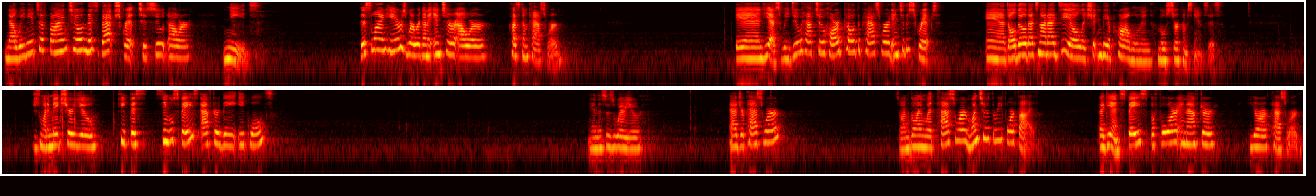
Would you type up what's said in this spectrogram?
Now we need to fine tune this batch script to suit our needs. This line here is where we're going to enter our custom password. And yes, we do have to hard code the password into the script. And although that's not ideal, it shouldn't be a problem in most circumstances. Just want to make sure you keep this single space after the equals. And this is where you add your password. So I'm going with password 12345. Again, space before and after your password.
